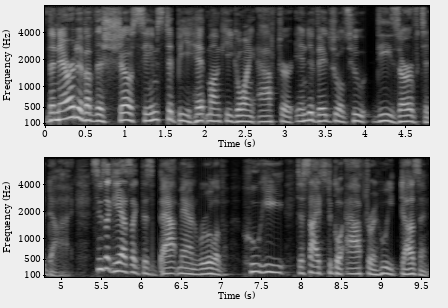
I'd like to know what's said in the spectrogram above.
The narrative of this show seems to be Hitmonkey going after individuals who deserve to die. Seems like he has like this Batman rule of who he decides to go after and who he doesn't.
